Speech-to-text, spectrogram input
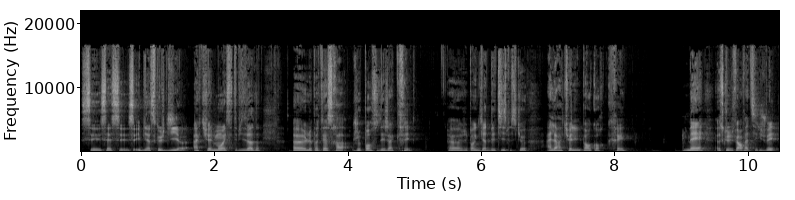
c'est bien ce que je dis euh, actuellement et cet épisode. Euh, le podcast sera, je pense, déjà créé. J'ai pas envie de dire de bêtises parce que à l'heure actuelle, il n'est pas encore créé. Mais ce que je vais faire en fait, c'est que je vais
